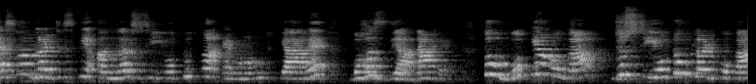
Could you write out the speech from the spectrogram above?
ऐसा ब्लड जिसके अंदर CO2 का अमाउंट क्या है? बहुत ज़्यादा है। तो वो क्या होगा? जो CO2 ब्लड होगा,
